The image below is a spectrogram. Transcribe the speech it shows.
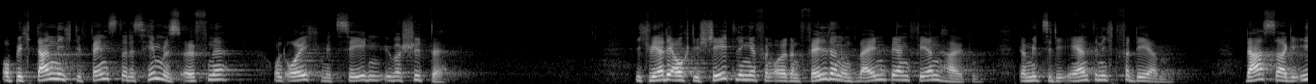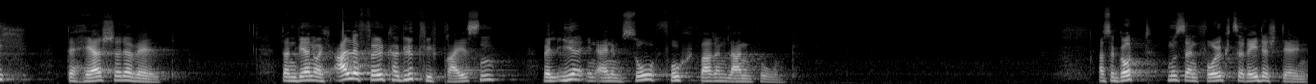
ob ich dann nicht die Fenster des Himmels öffne und euch mit Segen überschütte. Ich werde auch die Schädlinge von euren Feldern und Weinbergen fernhalten, damit sie die Ernte nicht verderben. Das sage ich, der Herrscher der Welt. Dann werden euch alle Völker glücklich preisen, weil ihr in einem so fruchtbaren Land wohnt. Also Gott muss sein Volk zur Rede stellen,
